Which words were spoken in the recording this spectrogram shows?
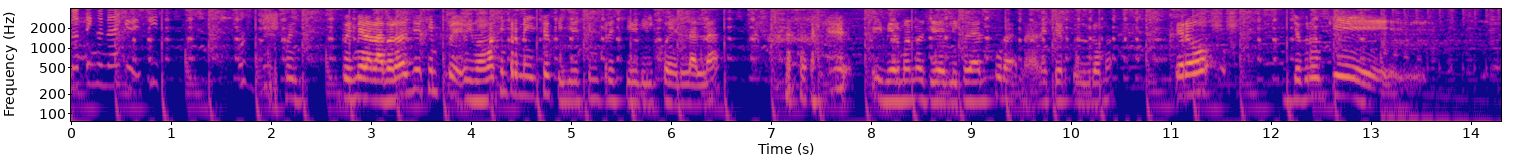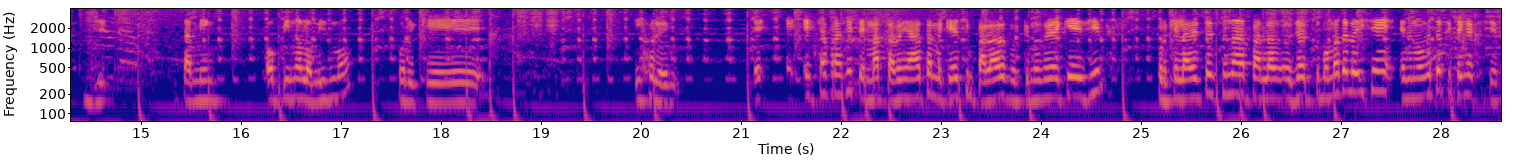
no tengo nada que decir. Pues, pues mira, la verdad yo siempre, mi mamá siempre me ha dicho que yo siempre he sido el hijo de Lala. y mi hermano ha sido el hijo de Alpura, nada, no es cierto, es broma. Pero yo creo que también opino lo mismo, porque, híjole, e, e, esta frase te mata, hasta me quedé sin palabras porque no sabía qué decir, porque la venta es una palabra, o sea, tu mamá te lo dice en el momento que tenga que ser.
